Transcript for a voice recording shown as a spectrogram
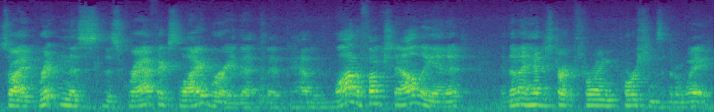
So I'd written this, this graphics library that, that had a lot of functionality in it, and then I had to start throwing portions of it away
